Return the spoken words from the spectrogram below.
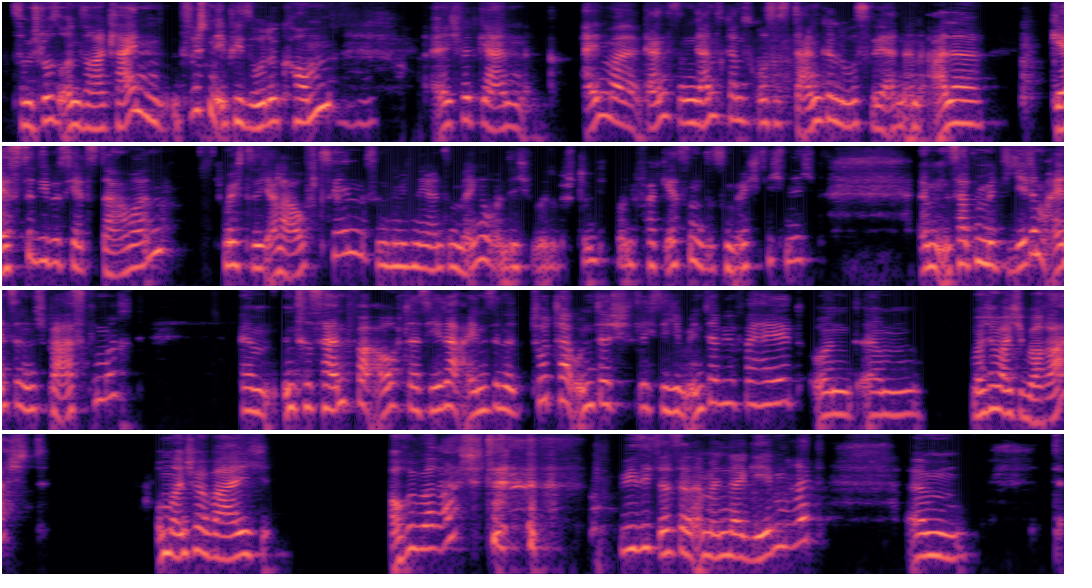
zum Schluss unserer kleinen Zwischenepisode kommen. Mhm. Ich würde gern einmal ganz, ein ganz, ganz großes Danke loswerden an alle Gäste, die bis jetzt da waren. Ich möchte sich alle aufzählen, das sind nämlich eine ganze Menge und ich würde bestimmt jemanden vergessen, das möchte ich nicht. Ähm, es hat mir mit jedem Einzelnen Spaß gemacht. Ähm, interessant war auch, dass jeder Einzelne total unterschiedlich sich im Interview verhält und ähm, manchmal war ich überrascht und manchmal war ich auch überrascht, wie sich das dann am Ende ergeben hat.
